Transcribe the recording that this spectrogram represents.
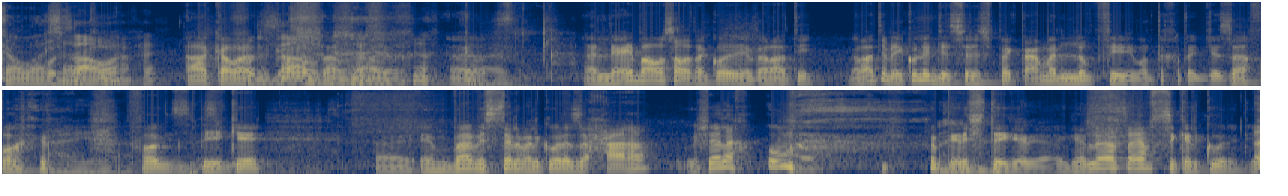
كواساكي؟ آه كوا كورزاوا. كورزاوا، أيوه أيوة. آي. اللعيبة وصلت الكوره لفيراتي فيراتي بكل disrespect عمل lob في منطقة الجزاء فوق أيوة. فوق بيكي آه، امبابي استلم الكورة زحاها وشلخ أم. تير شتيجن يعني؟ قال له أمسك الكورة دي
